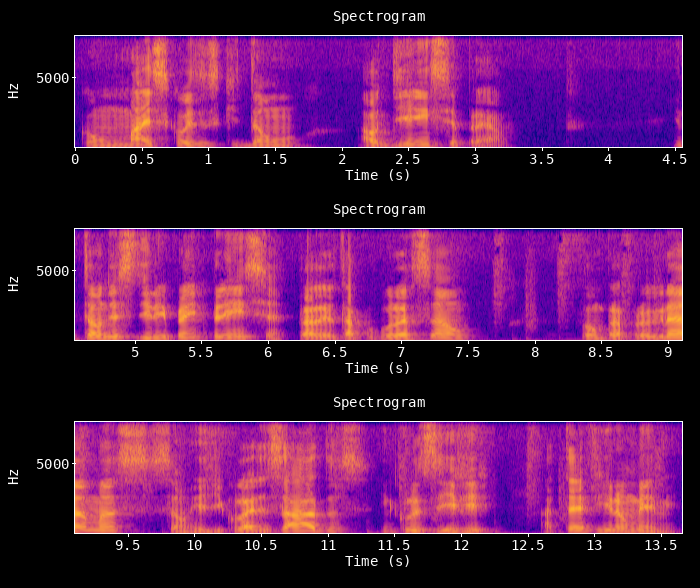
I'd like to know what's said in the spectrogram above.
com mais coisas que dão audiência para ela. Então decidiram ir para a imprensa para alertar a população, vão para programas, são ridicularizados, inclusive até viram meme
